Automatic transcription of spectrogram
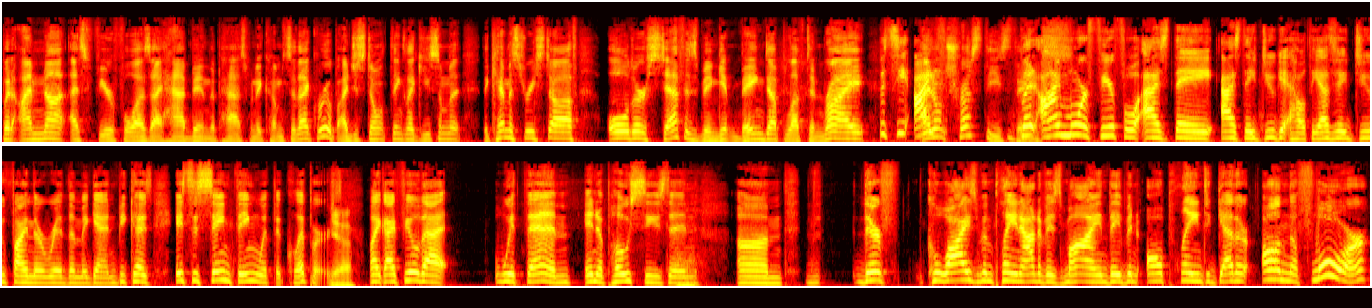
But I'm not as fearful as I have been in the past when it comes to that group. I just don't think like you some of the chemistry stuff. Older Steph has been getting banged up left and right. But see, I I've- don't trust these things. But I'm more fearful as they as they do get healthy, as they do find their rhythm again, because it's the same thing with the Clippers. Yeah. Like I feel that with them in a postseason, um, th- their Kawhi's been playing out of his mind. They've been all playing together on the floor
